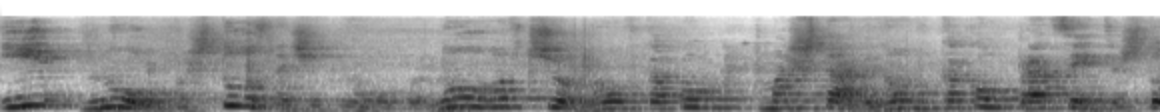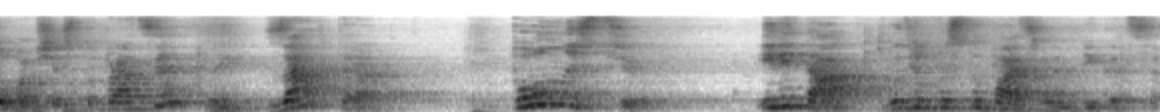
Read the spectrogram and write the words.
И нового. Что значит нового? Нового в чем? Нового в каком масштабе? Нового в каком проценте? Что, вообще стопроцентный? Завтра? Полностью? Или так? Будем поступательно двигаться?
